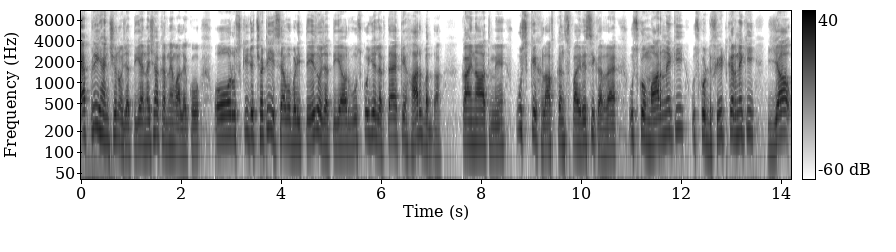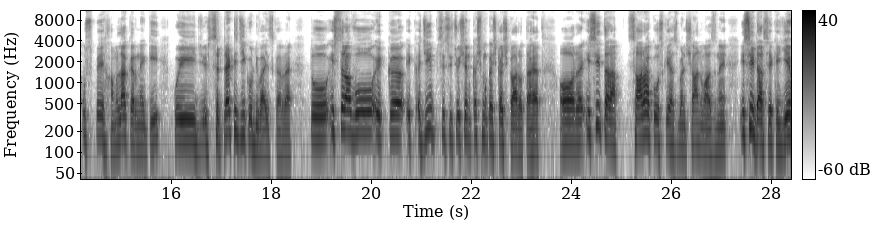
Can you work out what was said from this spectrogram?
एप्रीहेंशन हो जाती है नशा करने वाले को और उसकी जो छठी हिस्सा है वो बड़ी तेज़ हो जाती है और वो उसको ये लगता है कि हर बंदा कायनात में उसके ख़िलाफ़ कंस्पायरेसी कर रहा है। उसको मारने की, उसको डिफीट करने की या उस पर हमला करने की कोई स्ट्रेटजी को डिवाइस कर रहा है। तो इस तरह वो एक एक अजीब सी सिचुएशन कशमकश का शिकार होता है और इसी तरह सारा को उसके हस्बैंड शाहनवाज ने इसी डर से कि ये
